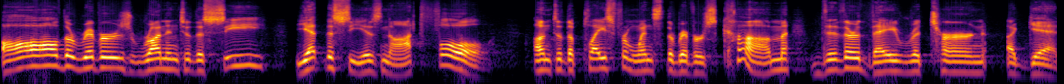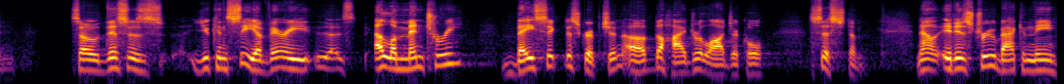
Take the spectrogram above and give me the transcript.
All the rivers run into the sea, yet the sea is not full. Unto the place from whence the rivers come, thither they return again. So, this is you can see a very uh, elementary, basic description of the hydrological system. Now, it is true back in the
